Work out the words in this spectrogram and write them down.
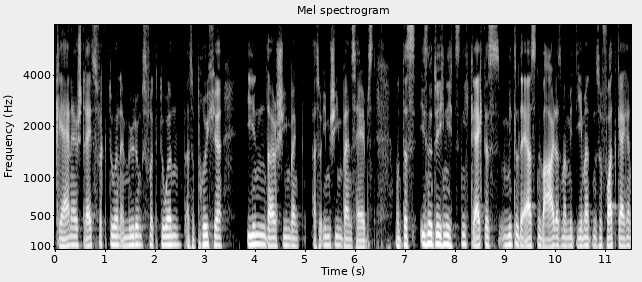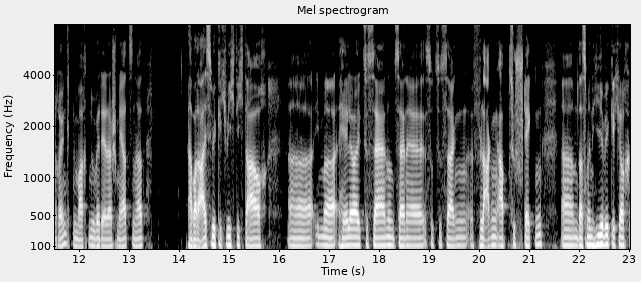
kleine Stressfrakturen, Ermüdungsfrakturen, also Brüche in der Schienbein, also im Schienbein selbst. Und das ist natürlich nicht, nicht gleich das Mittel der ersten Wahl, dass man mit jemandem sofort gleich ein Röntgen macht, nur weil der da Schmerzen hat. Aber da ist wirklich wichtig, da auch äh, immer hellhörig zu sein und seine sozusagen Flaggen abzustecken, ähm, dass man hier wirklich auch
